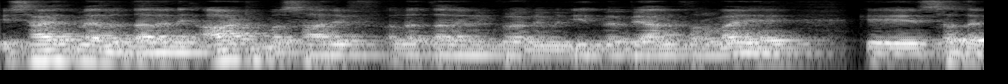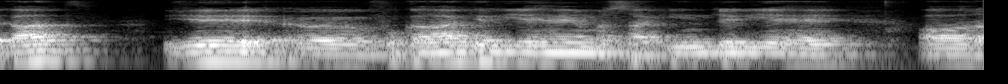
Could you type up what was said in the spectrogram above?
इस आयत में अल्लाह ताला ने आठ मसारिफ अल्लाह ताला ने कुरान मजीद में बयान फरमाए हैं कि सदक़ात ये फ़ुकरा के लिए हैं, मसाकिन के लिए हैं और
